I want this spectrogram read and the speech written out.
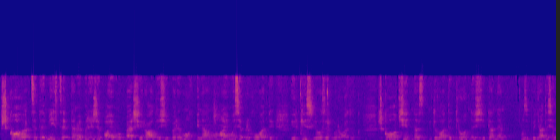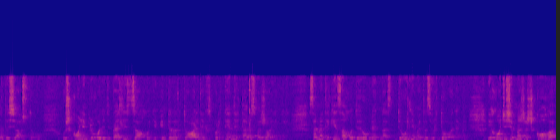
Школа це те місце, де ми переживаємо перші радощі, перемог і намагаємося приховати гіркі сльози поразок. Школа вчить нас долати труднощі та не зупинятися на досягнутому. У школі проходять безліч заходів інтелектуальних, спортивних та розважальних. Саме такі заходи роблять нас дружніми та згуртованими. Я хочу, щоб наша школа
